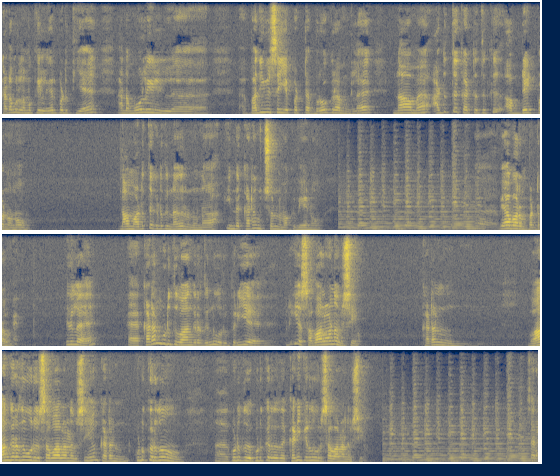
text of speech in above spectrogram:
கடவுள் நமக்கு ஏற்படுத்திய அந்த மூலையில் பதிவு செய்யப்பட்ட ப்ரோக்ராம்களை நாம் அடுத்த கட்டத்துக்கு அப்டேட் பண்ணணும். நாம் அடுத்த கட்டத்துக்கு நகரணும்னா இந்த கடவுச்சொல் நமக்கு வேணும். வியாபாரம் பண்ணுறவங்க இதில் கடன் கொடுத்து வாங்குறதுன்னு ஒரு பெரிய பெரிய சவாலான விஷயம். கடன் வாங்கிறதும் ஒரு சவாலான விஷயம் கடன் கொடுக்கறதும் கொடுத்து கொடுக்கறத கணிக்கிறதும் ஒரு சவாலான விஷயம்.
